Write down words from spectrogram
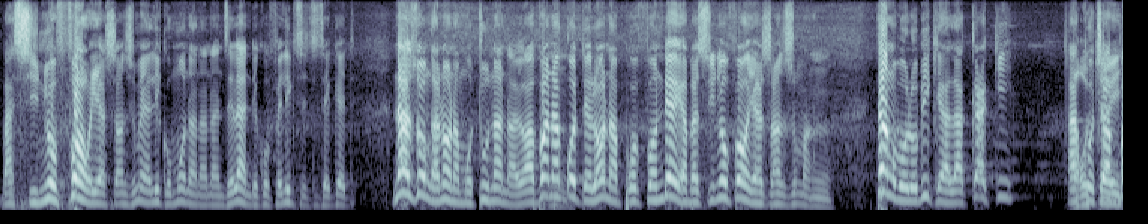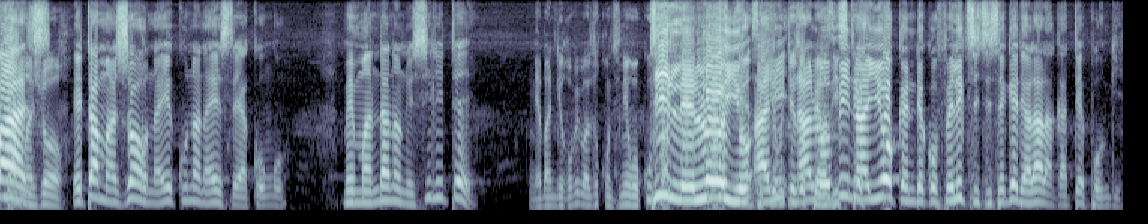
Ba signaux forts ya changement yali komonana na nzela ya ndeko Felix Tshisekedi. Nazonga nao na motuna na yo avant nakotela yo na profondeur ya ba signaux forts ya changement. Ntango bolobi ke alakaki akotya Akotya base etat-major. etat major na ye kuna na est ya Congo mais mandat nano esili te Mais bandeko mpe bazo continuer kokufa. ti lelo oyo ali Insécurité ezo nalobi persister. na yo ke ndeko Felix Tshisekedi alalaka te pongi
